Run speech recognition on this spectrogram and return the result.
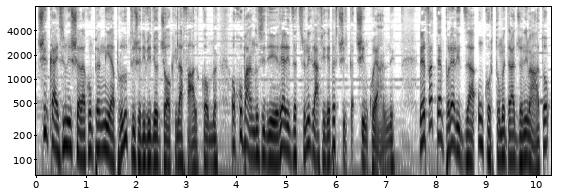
Shinkai si unisce alla compagnia produttrice di videogiochi, la Falcom, occupandosi di realizzazioni grafiche per circa 5 anni. Nel frattempo realizza un cortometraggio animato,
